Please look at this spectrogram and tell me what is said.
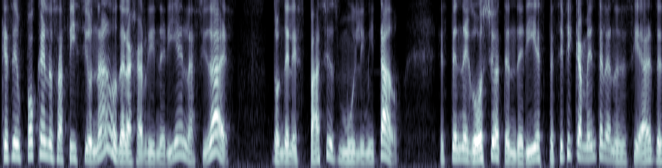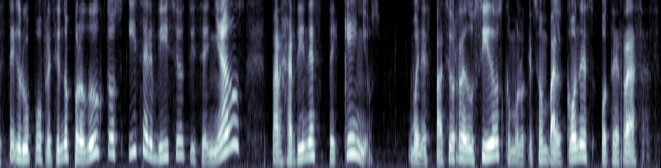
que se enfoca en los aficionados de la jardinería en las ciudades, donde el espacio es muy limitado. Este negocio atendería específicamente las necesidades de este grupo ofreciendo productos y servicios diseñados para jardines pequeños o en espacios reducidos como lo que son balcones o terrazas.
